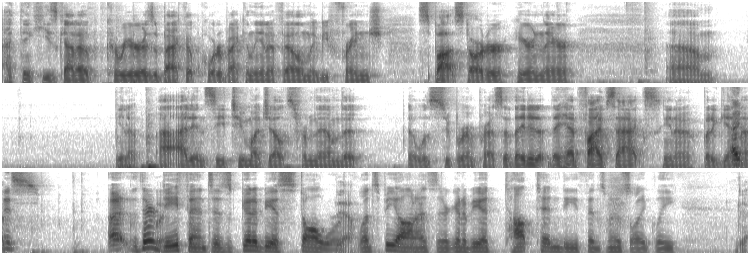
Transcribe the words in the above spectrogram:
I think he's got a career as a backup quarterback in the NFL, maybe fringe spot starter here and there. Um, you know, I, I didn't see too much else from them that that was super impressive. They did. They had five sacks, you know, but again, I- that's Uh, their defense is going to be a stalwart. Yeah. Let's be honest; they're going to be a top ten defense most likely. yeah.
